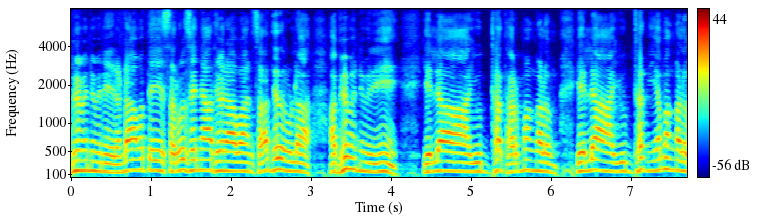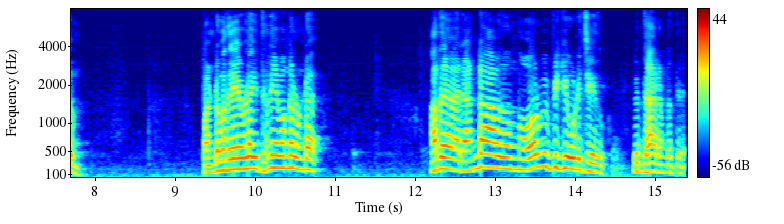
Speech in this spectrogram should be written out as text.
അഭിമന്യുവിനെ രണ്ടാമത്തെ സർവസൈന്യാധിപനാവാൻ സാധ്യതയുള്ള അഭിമന്യുവിനെ എല്ലാ യുദ്ധധർമ്മങ്ങളും എല്ലാ യുദ്ധ നിയമങ്ങളും പണ്ട് മുതലേയുള്ള യുദ്ധ നിയമങ്ങളുണ്ട് അത് രണ്ടാമതൊന്ന് ഓർമ്മിപ്പിക്കുക കൂടി ചെയ്തു യുദ്ധാരംഭത്തിൽ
